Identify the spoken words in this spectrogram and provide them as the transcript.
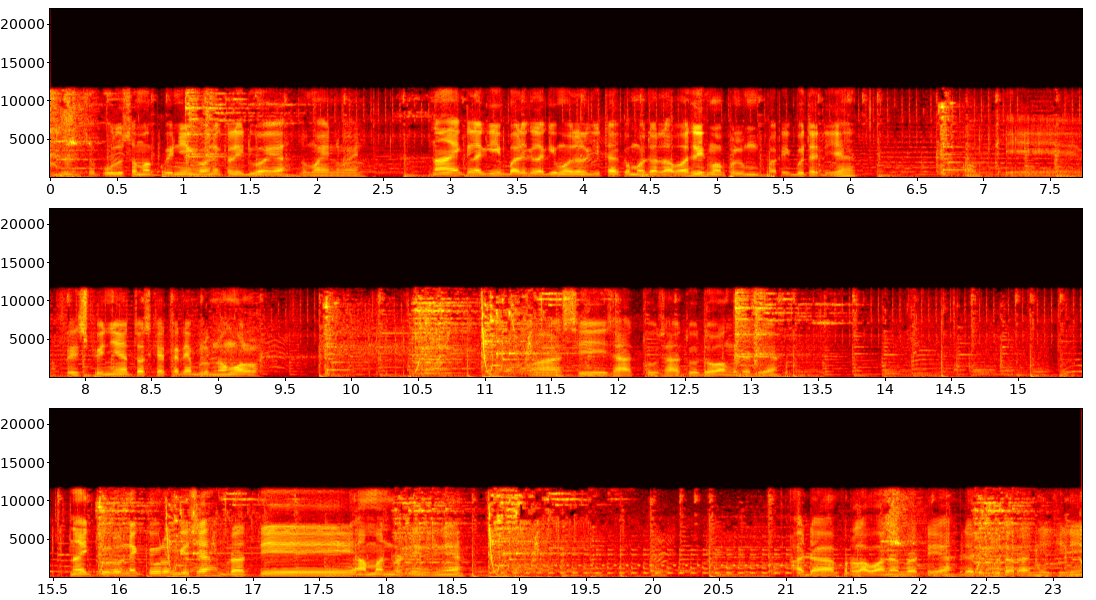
10 sama queen yang connect kali dua ya. Lumayan lumayan naik lagi balik lagi modal kita ke modal awal 54.000 tadi ya. Oke free spinnya atau skaternya belum nongol. Masih satu-satu doang tadi ya. Naik turun naik turun guys ya. Berarti aman berarti ini ya. Ada perlawanan berarti ya dari putarannya sini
